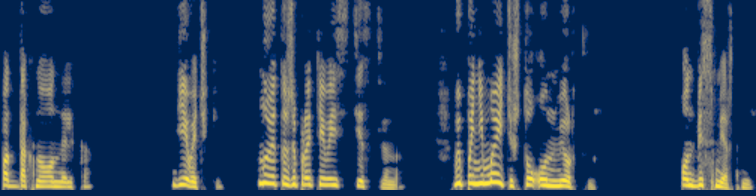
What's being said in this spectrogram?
поддакнула Нелька. Девочки, ну это же противоестественно. Вы понимаете, что он мертвый? Он бессмертный,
